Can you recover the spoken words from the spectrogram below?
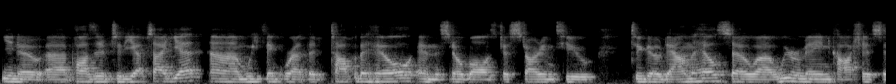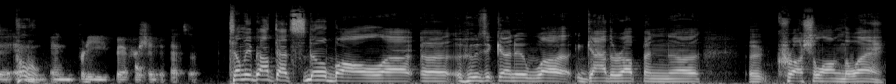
you know, uh, positive to the upside yet. Um, we think we're at the top of the hill, and the snowball is just starting to to go down the hill. So uh, we remain cautious and, oh. and, pretty bearish and defensive. Tell me about that snowball. Uh, uh who's it going to uh, gather up and uh, crush along the way?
